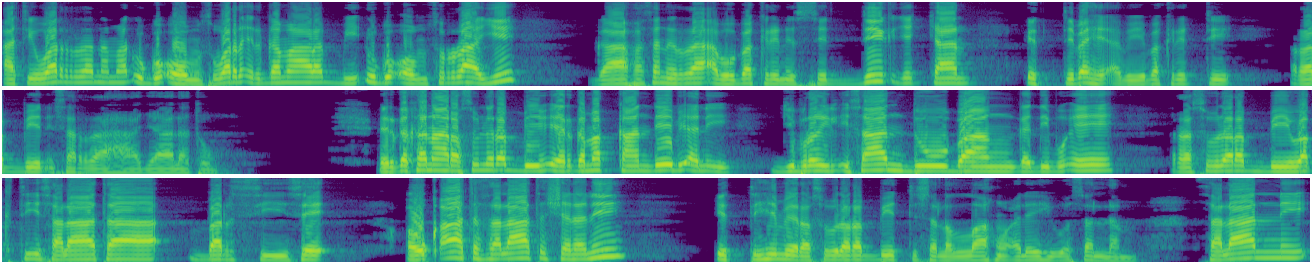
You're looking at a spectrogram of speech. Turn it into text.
ati warra nama dhugo oomsu warra ergamaa rabbii dhugo oomsurraayi gaafa san irraa abubakrin siddiiq jechaan itti bahe abiibakritti rabbiin isarraa haa jaalatu. Erga kanaa rasuli rabbii erga makkaan deebi'anii jibriil isaan duubaan gadi bu'ee rasula rabbii waqtii salaataa barsiise. Awqaata salaata shananii itti hime rasula rabbiitti sala allahu alayhi wasallam salaanni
